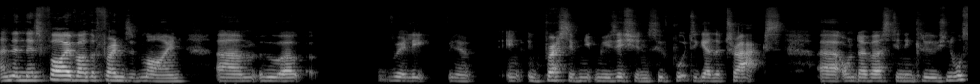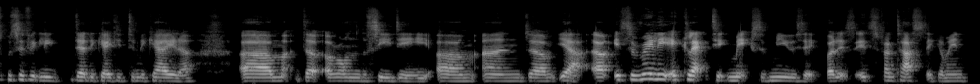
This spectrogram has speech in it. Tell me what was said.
and then there's five other friends of mine um, who are really, you know, in, impressive musicians who've put together tracks uh, on diversity and inclusion, all specifically dedicated to Micaela, um, that are on the CD. Um, and um, yeah, uh, it's a really eclectic mix of music, but it's it's fantastic. I mean,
